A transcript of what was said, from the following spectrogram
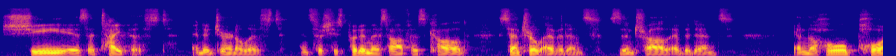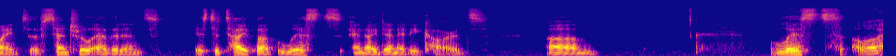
She is a typist and a journalist, and so she's put in this office called Central Evidence, Central Evidence, and the whole point of Central Evidence is to type up lists and identity cards. Um, lists uh,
